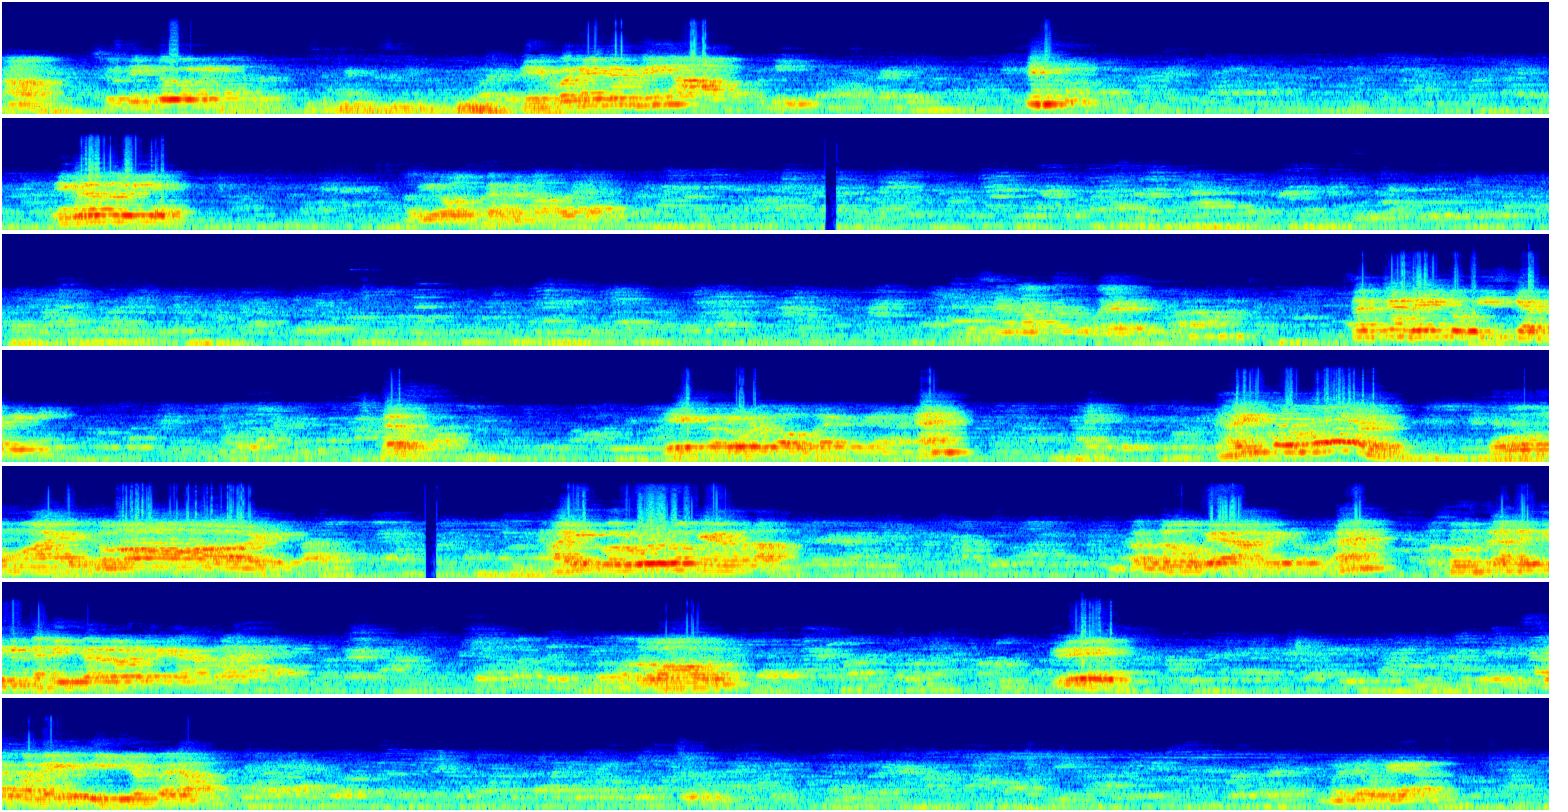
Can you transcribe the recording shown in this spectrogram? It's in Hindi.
तो यार देखो नहीं आप अपनी। दिख रहा है अभी ऑफ़ कर रखा हुआ है। सर क्या रेट होगी इसकी कैमरे दस। एक करोड़ का होगा इसका, हैं? ढाई करोड़? ओ माय गॉड ढाई करोड़ का कैमरा बंद हो गया आगे तो हैं? ढाई करोड़ का कैमरा है। ग्रेट इससे बनेगी वीडियो तो यार। मज़ा हो गया।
